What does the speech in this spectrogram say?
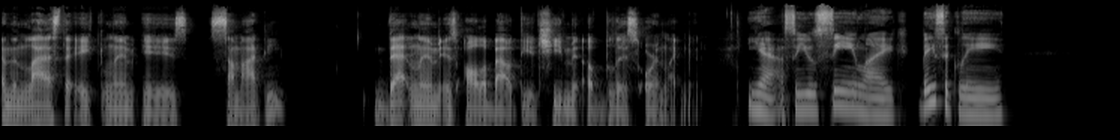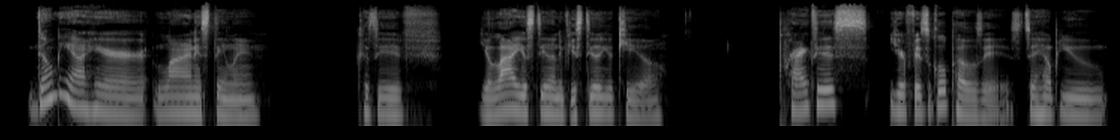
And then last, the eighth limb is Samadhi that limb is all about the achievement of bliss or enlightenment. Yeah. So you'll see, like, basically, don't be out here lying and stealing. Because if you lie, you're stealing. If you steal, you kill. Practice your physical poses to help you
